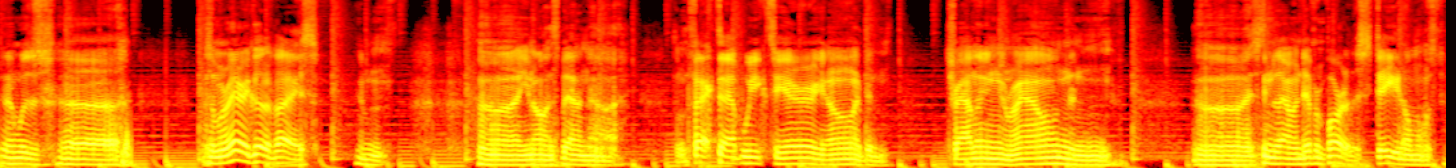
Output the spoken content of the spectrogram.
It was uh, some very good advice. And, uh, you know, it's been uh, some fact up weeks here. You know, I've been traveling around, and uh, it seems like I'm in a different part of the state almost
